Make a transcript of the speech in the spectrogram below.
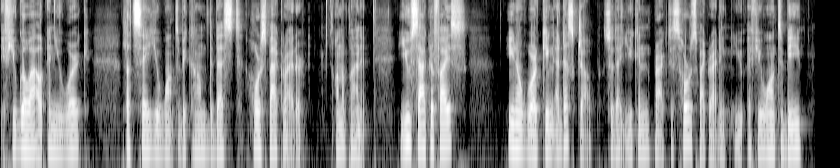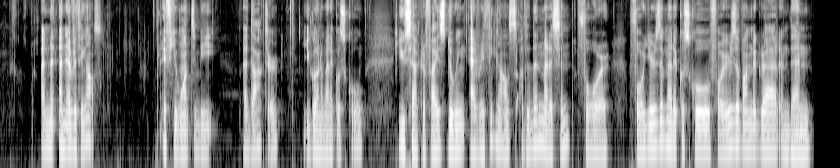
If you go out and you work, let's say you want to become the best horseback rider on the planet, you sacrifice, you know, working a desk job so that you can practice horseback riding. You, if you want to be, and, and everything else. If you want to be a doctor, you go to medical school, you sacrifice doing everything else other than medicine for four years of medical school, four years of undergrad, and then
